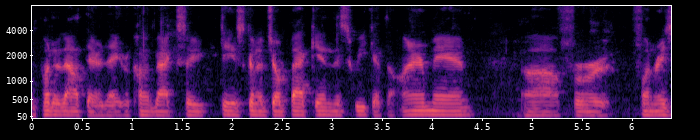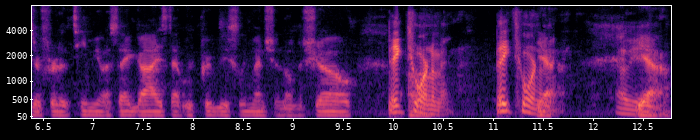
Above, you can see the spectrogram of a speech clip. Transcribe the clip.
I put it out there that you're coming back. So Dave's going to jump back in this week at the Ironman uh, for fundraiser for the Team USA guys that we previously mentioned on the show. Big tournament. Big tournament. Oh Yeah.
